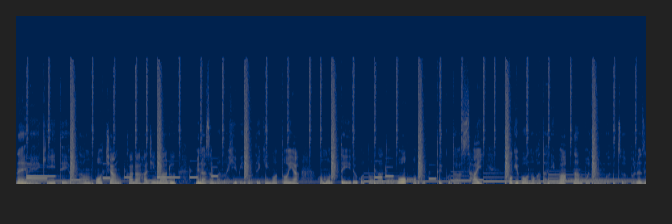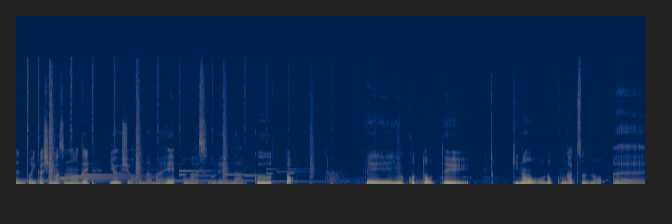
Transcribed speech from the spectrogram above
ねえねえ聞いてよなんぽちゃんから始まる皆様の日々の出来事や思っていることなどを送ってください。ご希望の方にはなんぽちゃんグッズプレゼントいたしますので、住所、お名前お忘れなくと。ということで、昨日6月の、えー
